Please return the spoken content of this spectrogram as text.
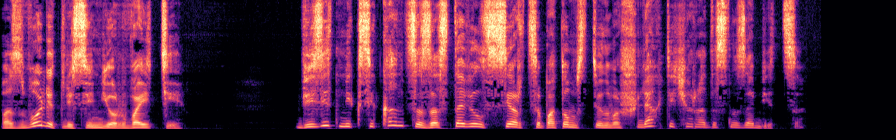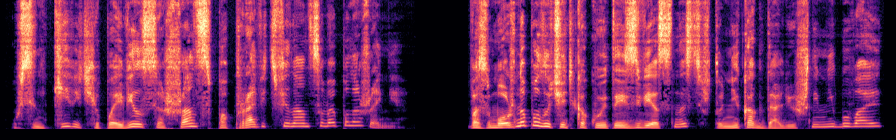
«Позволит ли сеньор войти?» Визит мексиканца заставил сердце потомственного шляхтича радостно забиться. У Сенкевича появился шанс поправить финансовое положение. Возможно, получить какую-то известность, что никогда лишним не бывает,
